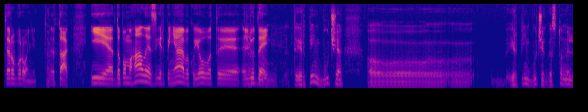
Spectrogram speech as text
теробороні. Так. Е, так. І допомагали з Ірпіня евакуйовувати Так, людей. ну, Ірпінь, Буча, о, Ірпінь, Буча, Гостомель,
